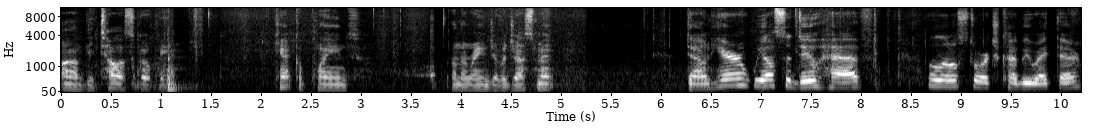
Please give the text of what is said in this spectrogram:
on the telescoping. Can't complain on the range of adjustment. Down here, we also do have a little storage cubby right there.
